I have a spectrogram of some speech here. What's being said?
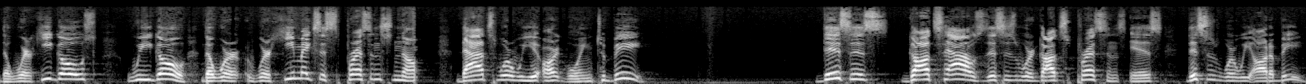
That where He goes, we go. That where, where He makes His presence known, that's where we are going to be. This is God's house. This is where God's presence is. This is where we ought to be.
